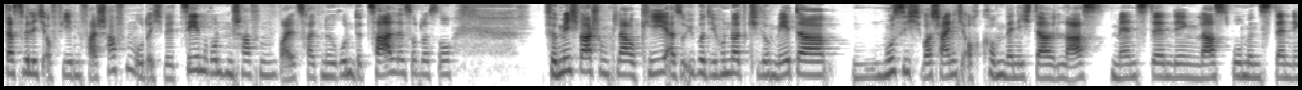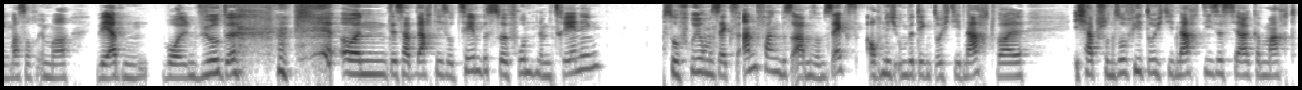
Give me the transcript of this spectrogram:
das will ich auf jeden Fall schaffen oder ich will 10 Runden schaffen, weil es halt eine runde Zahl ist oder so. Für mich war schon klar, okay, also über die 100 Kilometer muss ich wahrscheinlich auch kommen, wenn ich da Last Man Standing, Last Woman Standing, was auch immer werden wollen würde. Und deshalb dachte ich so 10 bis 12 Runden im Training. So früh um 6 anfangen bis abends um 6, auch nicht unbedingt durch die Nacht, weil ich habe schon so viel durch die Nacht dieses Jahr gemacht,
